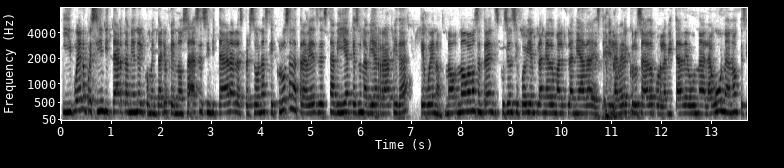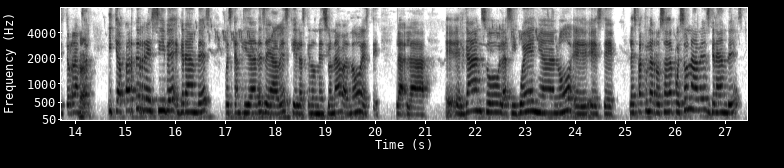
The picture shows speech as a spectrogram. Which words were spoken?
Y bueno, pues sí, invitar también el comentario que nos haces, invitar a las personas que cruzan a través de esta vía, que es una vía rápida, que bueno, no, no vamos a entrar en discusión si fue bien planeado o mal planeada este, el haber cruzado por la mitad de una laguna, ¿no? Que sitio Ramsar. Y que aparte recibe grandes, pues, cantidades de aves que las que nos mencionabas, ¿no? Este, la, la eh, el ganso, la cigüeña, ¿no? Eh, este, la espátula rosada, pues son aves grandes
